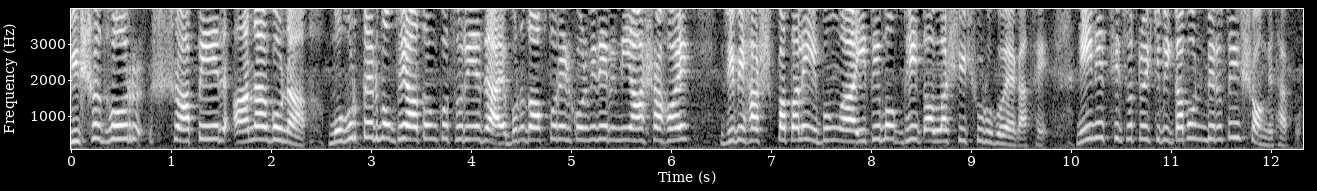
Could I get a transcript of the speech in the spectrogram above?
বিষধর সাপের আনাগোনা। মুহূর্তের মধ্যে আতঙ্ক ছড়িয়ে যায়। বন দপ্তরের কর্মীদের নিয়ে আসা হয় জিবি হাসপাতালে এবং ইতিমধ্যেই তল্লাশি শুরু হয়ে গেছে। নিয়ে নিচ্ছি ছোট্ট একটি বিজ্ঞাপন, বিরতির সঙ্গে থাকুন।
